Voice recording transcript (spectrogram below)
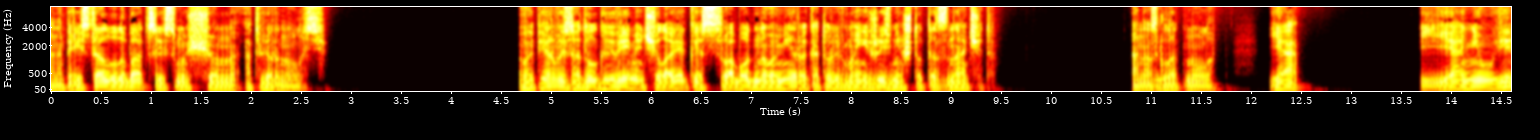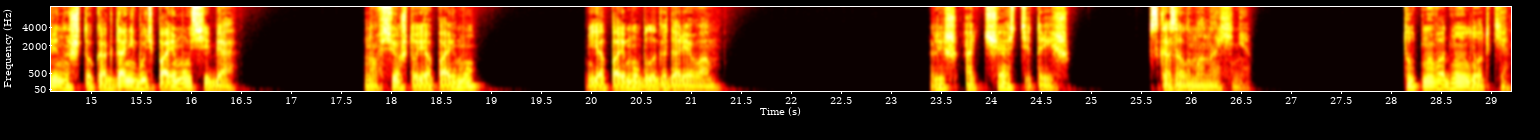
Она перестала улыбаться и смущенно отвернулась. «Вы первый за долгое время человек из свободного мира, который в моей жизни что-то значит». Она сглотнула. Я... Я не уверена, что когда-нибудь пойму себя. Но все, что я пойму, я пойму благодаря вам. Лишь отчасти, Триш, — сказала монахиня. Тут мы в одной лодке.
